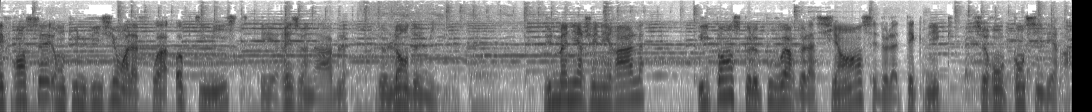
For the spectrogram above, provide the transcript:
Les Français ont une vision à la fois optimiste et raisonnable de l'an 2000. D'une manière générale, ils pensent que le pouvoir de la science et de la technique seront considérables.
